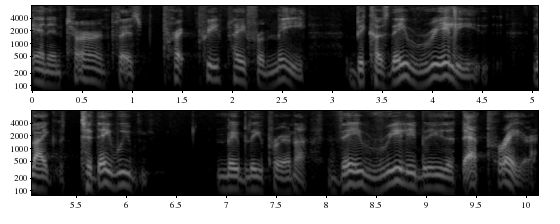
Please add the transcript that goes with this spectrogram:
and in turn plays pre, play for me because they really like today we may believe prayer or not, they really believe that that prayer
